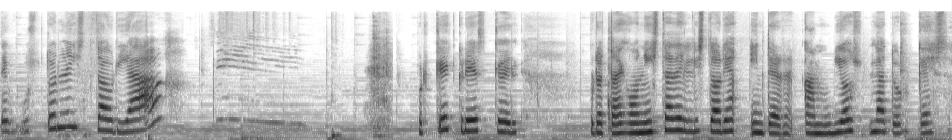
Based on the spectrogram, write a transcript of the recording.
¿te gustó la historia? ¿Por qué crees que el protagonista de la historia intercambió la turquesa?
